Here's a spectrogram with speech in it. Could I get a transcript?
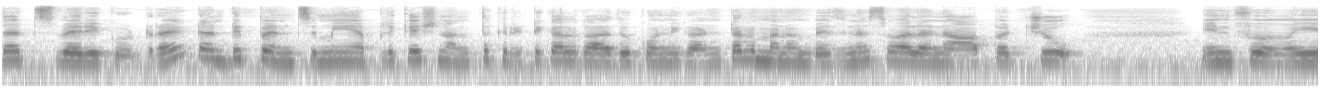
That's very good right and depends మీ అప్లికేషన్ అంత క్రిటికల్ కాదు. కొన్ని గంటలు మనం బిజినెస్ వాళ్ళని ఆపచ్చు. ఇన్ఫో ఈ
